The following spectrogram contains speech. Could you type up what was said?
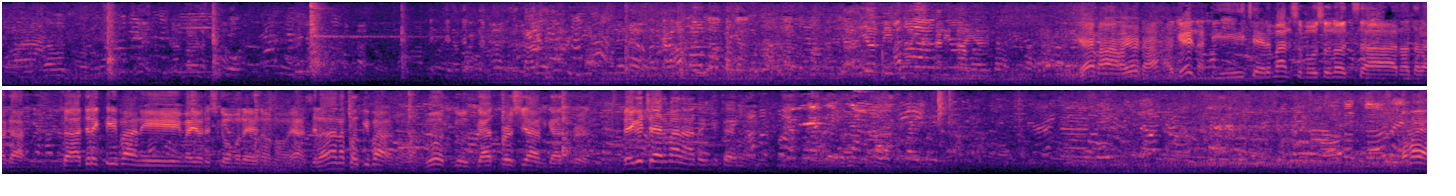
Ayan, may mga salita yan. Yeah, mga kayo na. Again, si Chairman sumusunod sa ano talaga, sa direktiba ni Mayor Isko Moreno, no. Yan, sila na napagkiba, no. Good, good. God first yan, God first. Thank you, Chairman, ha. Thank you, Chairman. Bye-bye,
